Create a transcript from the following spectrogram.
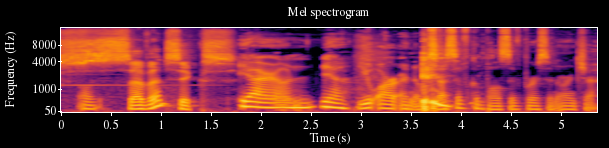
seven, six. Yeah, around, yeah. You are an obsessive compulsive person, aren't you?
